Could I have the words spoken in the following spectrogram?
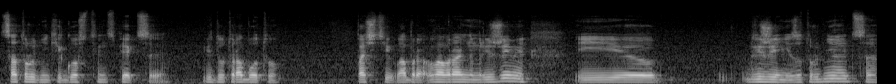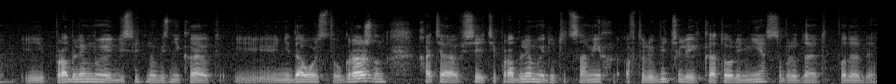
сотрудники госинспекции ведут работу почти в авральном режиме, и э, движение затрудняется, и проблемы действительно возникают, и недовольство у граждан, хотя все эти проблемы идут от самих автолюбителей, которые не соблюдают ПДД.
